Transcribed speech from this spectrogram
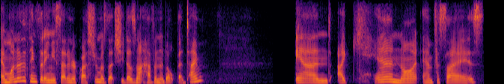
and one of the things that Amy said in her question was that she does not have an adult bedtime. And I cannot emphasize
